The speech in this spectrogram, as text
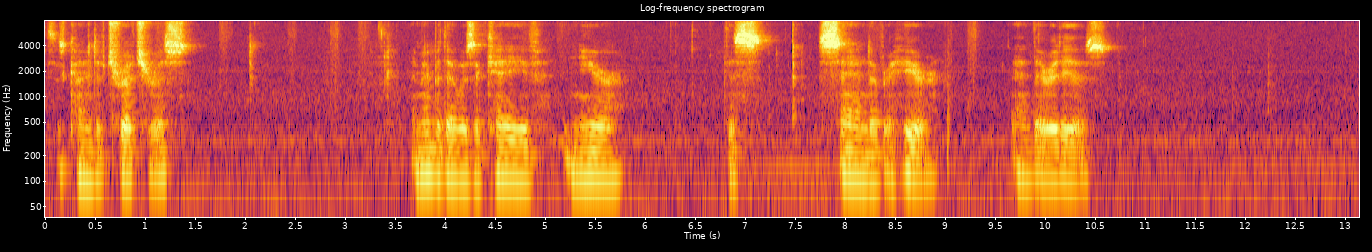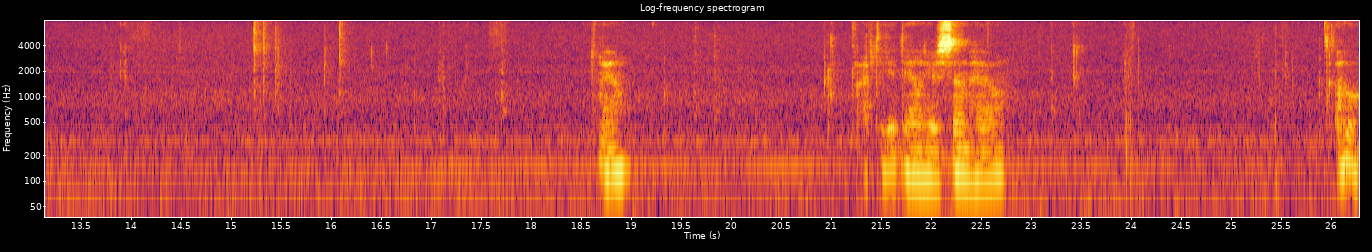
This is kind of treacherous. I remember there was a cave near this sand over here, and there it is. Well, I have to down here somehow. Oh,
